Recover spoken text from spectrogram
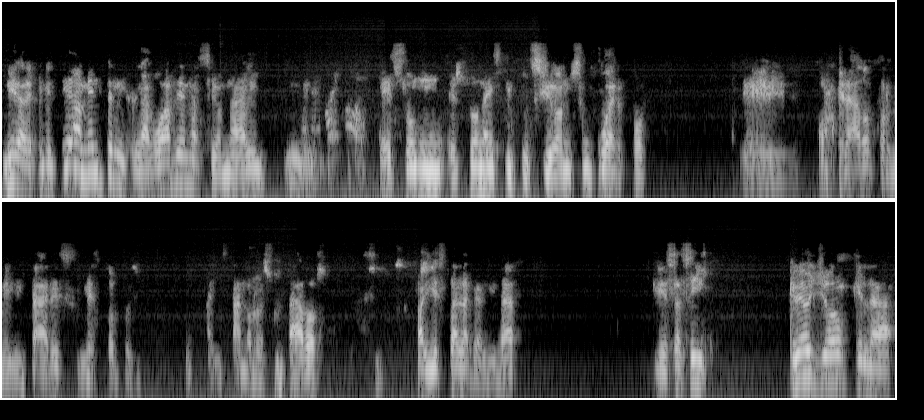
Mira, definitivamente la Guardia Nacional eh, es, un, es una institución, es un cuerpo eh, operado por militares y esto pues ahí están los resultados ahí está la realidad. Es así. Creo yo que la,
